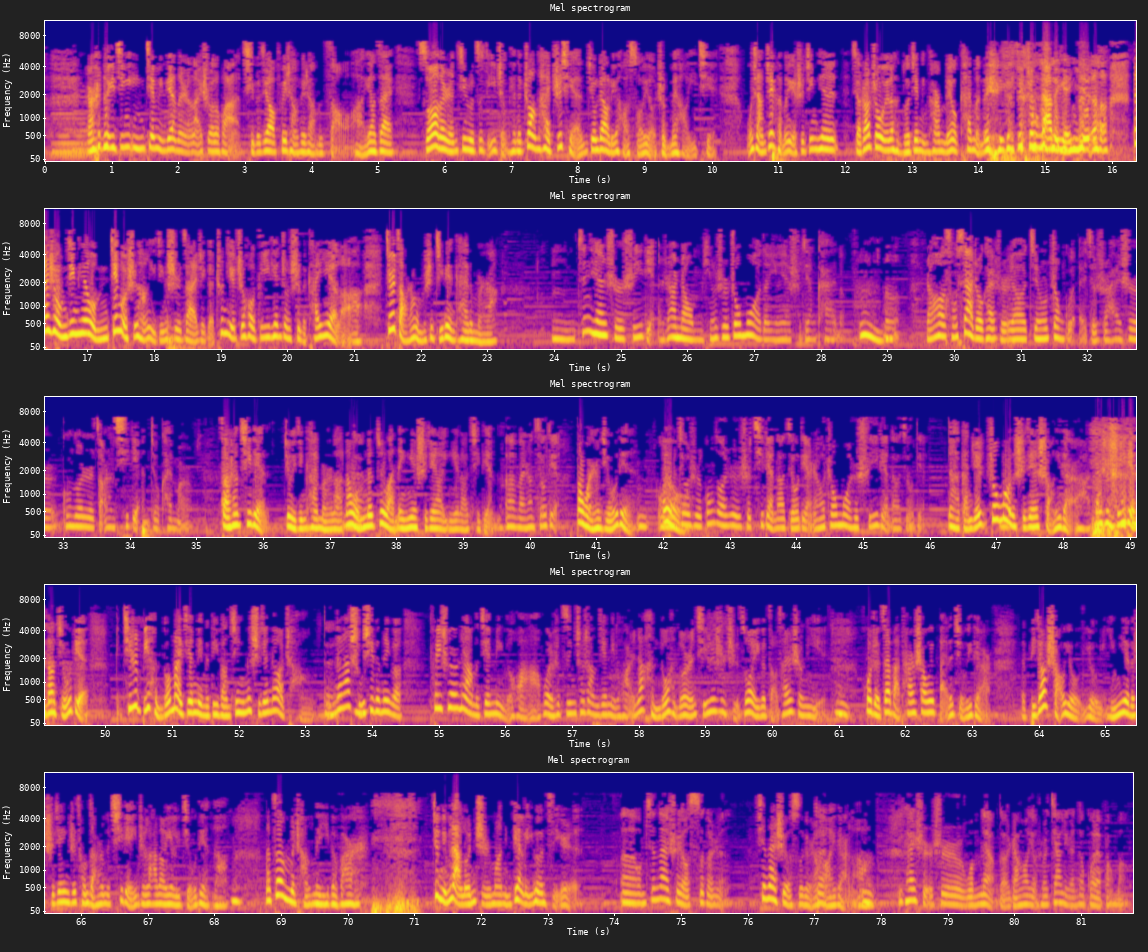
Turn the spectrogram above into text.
然而，对于经营煎饼店的人来说的话，起的就要非常非常的早啊，要在所有的人进入自己一整天的状态之前，就料理好所有，准备好一切。我想，这可能也是今天小昭周围的很多煎饼摊没有开门的一个最重大的原因啊。但是我们今天，我们坚果食堂已经是在这个春节之后第一天正式的开业了啊。今儿早上我们是几点开的门啊？嗯，今天是十一点，是按照我们平时周末的营业时间开的。嗯嗯，然后从下周开始要进入正轨，就是还是工作日早上七点就开门。早上七点就已经开门了，那我们的最晚的营业时间要营业到几点呢？呃，晚上九点到晚上九点。嗯，我们就是工作日是七点到九点，然后周末是十一点到九点。那感觉周末的时间爽一点啊，但是十一点到九点。其实比很多卖煎饼的地方经营的时间都要长。对，大家熟悉的那个推车那样的煎饼的话啊，或者是自行车上的煎饼的话，人家很多很多人其实是只做一个早餐生意，嗯，或者再把摊儿稍微摆的久一点儿，呃，比较少有有营业的时间一直从早上的七点一直拉到夜里九点的。嗯，那这么长的一个班儿，就你们俩轮值吗？你们店里一共有几个人？嗯，我们现在是有四个人。现在是有四个人，好一点了啊。嗯，一开始是我们两个，然后有时候家里人都过来帮忙，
